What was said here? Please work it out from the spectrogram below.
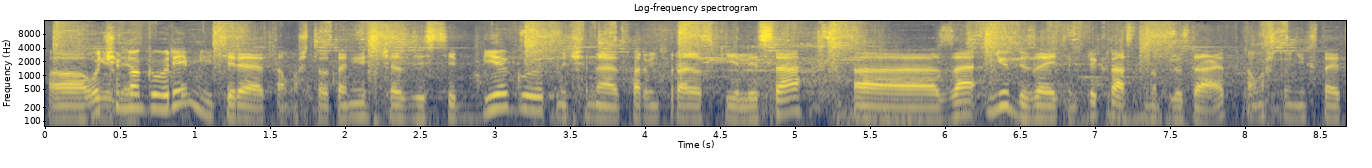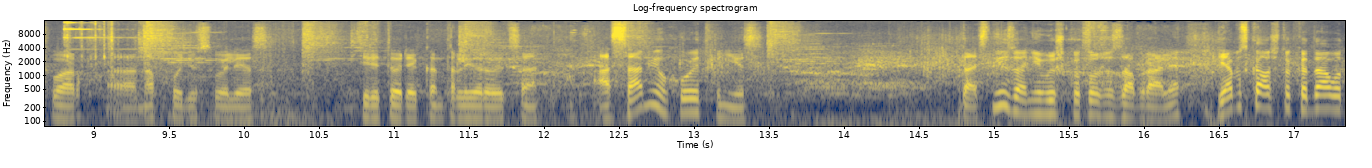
А, Очень много времени теряют, потому что вот они сейчас здесь все бегают, начинают фармить вражеские леса. А, За Ньюби за этим прекрасно наблюдает, потому что у них стоит вард на входе в свой лес. Территория контролируется. А сами уходят вниз. Да, снизу они вышку тоже забрали. Я бы сказал, что когда вот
